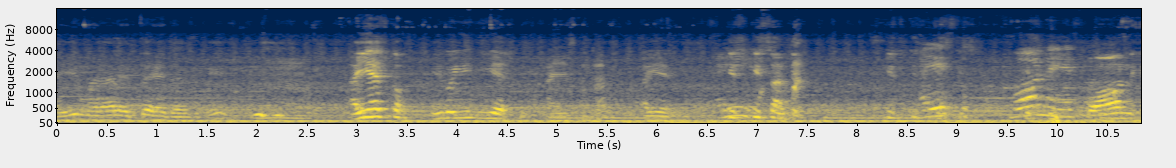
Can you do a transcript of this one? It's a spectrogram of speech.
అయ్యి మరాలు ఎత్తు అయ్యి వేసుకో. ఇదిగో ఇది ఇవి వేసుకో అవి వేసుకుంటా? అయ్యి వేసుకో కిస్ కిస్. అంటే కిస్ కిస్ బాగుంది బాగుంది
